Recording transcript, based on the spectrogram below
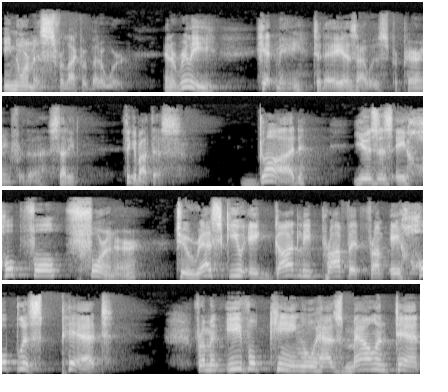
enormous, for lack of a better word. And it really hit me today as I was preparing for the study. Think about this God uses a hopeful foreigner to rescue a godly prophet from a hopeless pit from an evil king who has malintent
